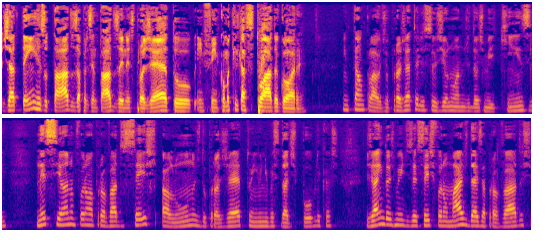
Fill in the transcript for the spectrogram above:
já tem resultados apresentados aí nesse projeto? Enfim, como é que ele está situado agora? Então, Cláudio, o projeto ele surgiu no ano de 2015. Nesse ano foram aprovados seis alunos do projeto em universidades públicas. Já em 2016 foram mais de 10 aprovados.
